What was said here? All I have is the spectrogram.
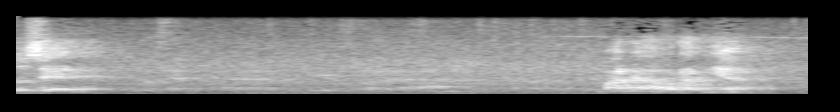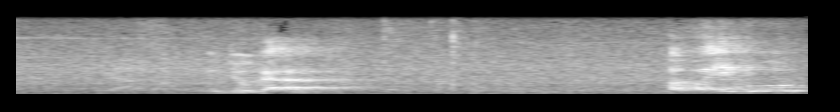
dosen? Mana orangnya? Tunjukkan. Bapak Ibu,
